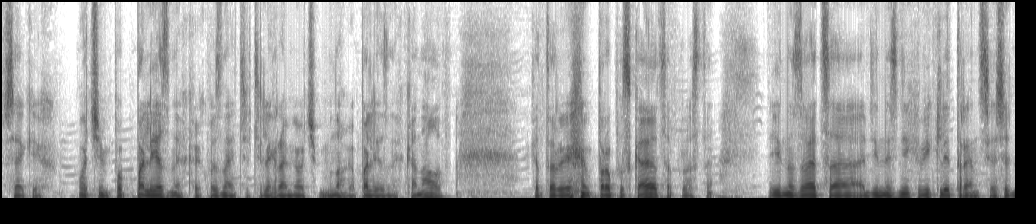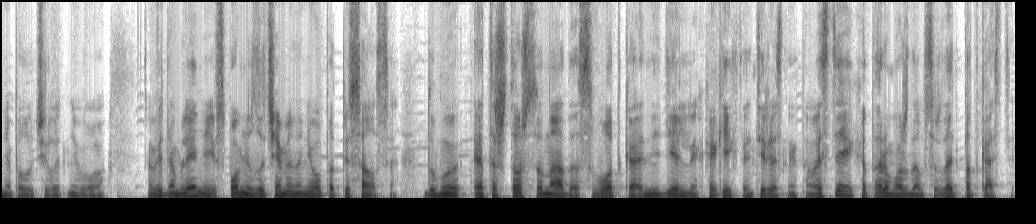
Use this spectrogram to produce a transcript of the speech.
всяких очень полезных, как вы знаете, в Телеграме очень много полезных каналов, которые пропускаются просто. И называется один из них Weekly Trends. Я сегодня получил от него уведомление и вспомнил, зачем я на него подписался. Думаю, это что, что надо, сводка недельных каких-то интересных новостей, которые можно обсуждать в подкасте.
